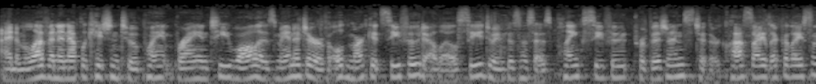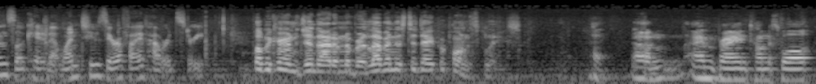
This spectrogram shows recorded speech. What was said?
Item 11, an application to appoint Brian T. Wall as manager of Old Market Seafood LLC, doing business as Plank Seafood Provisions to their Class I liquor license located at 1205 Howard Street. Public hearing agenda item number 11 is today. Proponents, please. Um, I'm Brian Thomas Wall.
